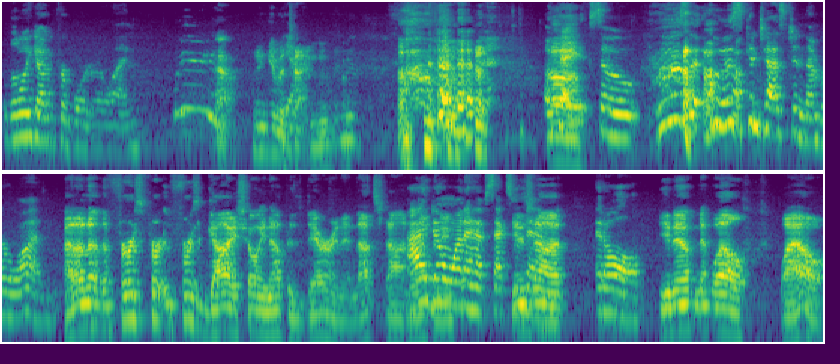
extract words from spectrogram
A little young for borderline. Well, yeah. Give it Yeah. time. Mhm. okay, Uh, so who is the, who is contestant number one? I don't know. The first per- the first guy showing up is Darren, and that's not. I happening. don't want to have sex with He's him not. at all. You know. n- Well. Wow.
